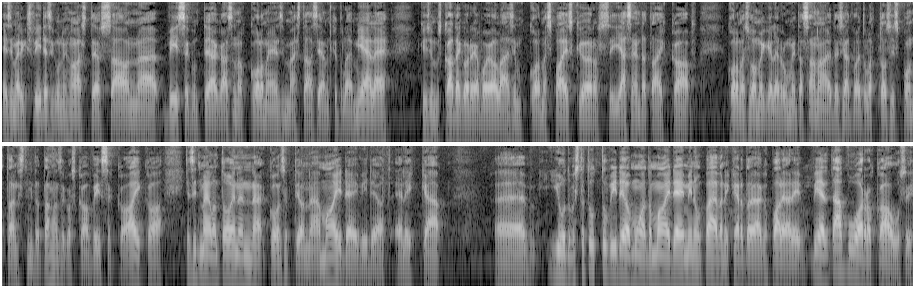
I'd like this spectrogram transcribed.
Esimerkiksi viiden sekunnin haaste, jossa on äh, viisi sekuntia aikaa sanoa kolme ensimmäistä asiaa, mitkä tulee mieleen. Kysymyskategoria voi olla esimerkiksi kolme Spice Girlsin jäsentä tai kolme suomen kielen rumminta sanaa, joten sieltä voi tulla tosi spontaanisti mitä tahansa, koska on viisi sekkaa aikaa. Ja sitten meillä on toinen konsepti, on nämä My Day-videot, eli YouTubesta tuttu videomuoto My Day, minun päiväni kertoo aika paljon, eli vietetään vuorokausi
